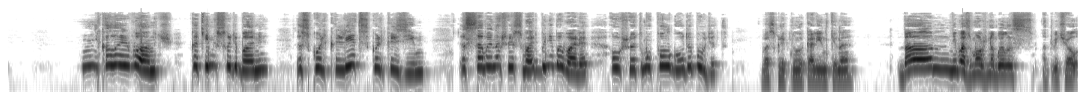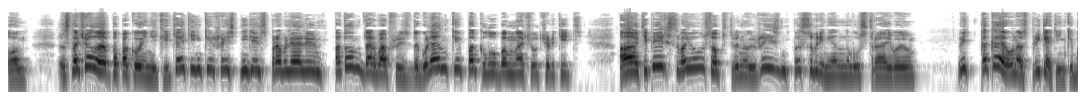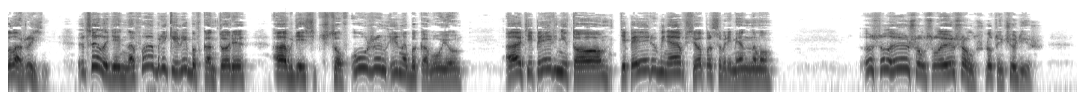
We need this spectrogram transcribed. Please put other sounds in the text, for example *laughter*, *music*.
— Николай Иванович, какими судьбами? Сколько лет, сколько зим. С самой нашей свадьбы не бывали, а уж этому полгода будет воскликнула Калинкина. — Да, невозможно было отвечал он. — Сначала по покойнике тятеньки шесть недель справляли, потом, дорвавшись до гулянки, по клубам начал чертить, а теперь свою собственную жизнь по-современному устраиваю. Ведь какая у нас при тятеньке была жизнь? Целый день на фабрике, либо в конторе, а в десять часов ужин и на боковую. А теперь не то, теперь у меня все по-современному. — Слышал, слышал, что ты чудишь.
